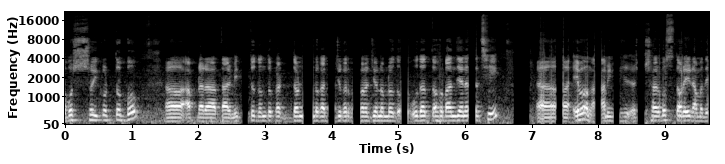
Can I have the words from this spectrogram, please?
অবশ্যই কর্তব্য। আপনারা তার মৃত্যুদণ্ড দণ্ড কার্যকর করার জন্য আমরা উদাত্ত আহ্বান জানাচ্ছি। এবং আমি সর্বস্তরের আমাদের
